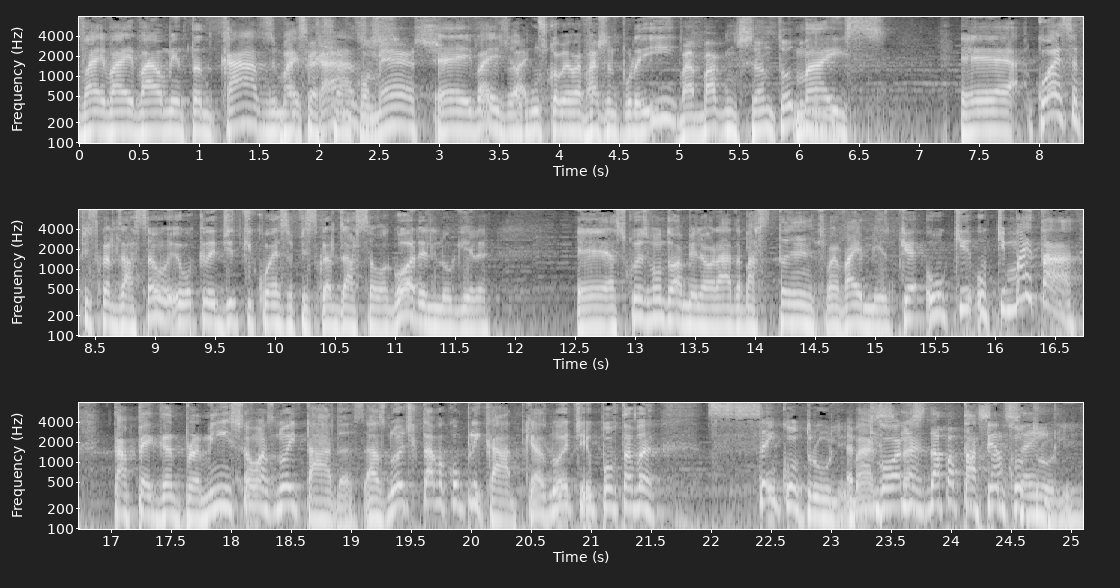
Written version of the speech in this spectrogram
Vai, vai, vai aumentando casos e Vai mais fechando casos. comércio. É, e vai, alguns comércios vai, fechando por aí. Vai bagunçando todo mundo. Mas é, com essa fiscalização, eu acredito que com essa fiscalização agora, ele Nogueira, é, as coisas vão dar uma melhorada bastante, mas vai mesmo. Porque o que, o que mais tá, tá pegando pra mim são as noitadas. As noites que tava complicado, porque as noites o povo tava sem controle. É mas agora isso dá pra tá tendo sem. controle.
